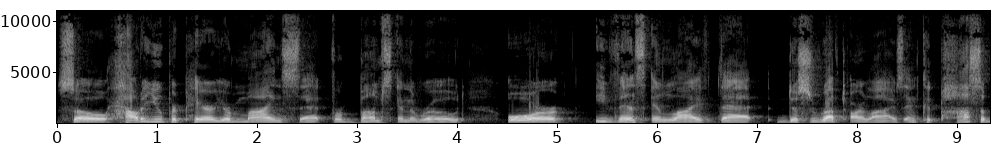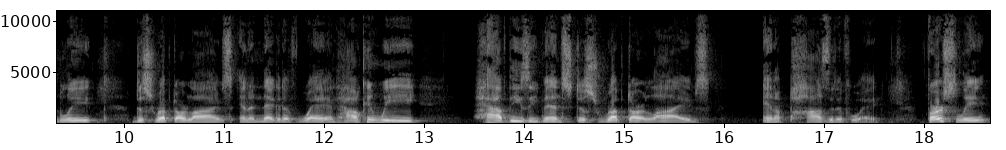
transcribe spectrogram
So, how do you prepare your mindset for bumps in the road or events in life that disrupt our lives and could possibly disrupt our lives in a negative way? And how can we have these events disrupt our lives in a positive way. Firstly,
